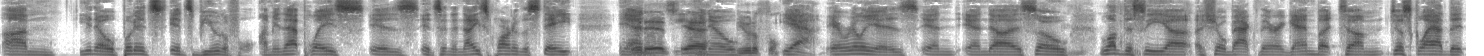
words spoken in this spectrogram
um you know, but it's it's beautiful. I mean, that place is it's in a nice part of the state. And, it is yeah you know, beautiful yeah, it really is, and and uh, so love to see uh, a show back there again. But um, just glad that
